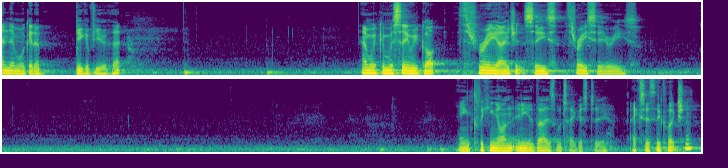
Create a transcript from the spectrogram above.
and then we'll get a bigger view of that. And we can see we've got three agencies, three series. And clicking on any of those will take us to access the collection.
